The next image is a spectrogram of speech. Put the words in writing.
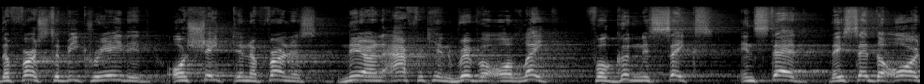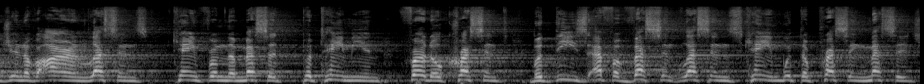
the first to be created or shaped in a furnace near an African river or lake. For goodness sakes, Instead, they said the origin of iron lessons came from the Mesopotamian Fertile Crescent, but these effervescent lessons came with the pressing message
